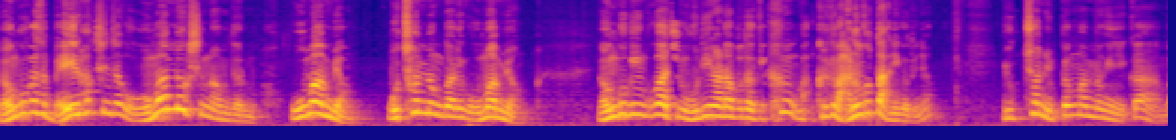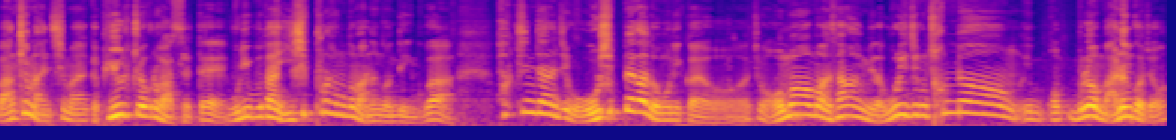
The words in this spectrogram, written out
영국에서 매일 확진자가 5만 명씩 나옵니다. 여러분. 5만 명, 5천 명도 아니고 5만 명. 영국 인구가 지금 우리나라보다 그렇게, 큰, 그렇게 많은 것도 아니거든요. 6,600만 명이니까 많긴 많지만 그러니까 비율적으로 봤을 때 우리보다 한 20% 정도 많은 건데 인구가 확진자는 지금 50배가 넘으니까요. 지금 어마어마한 상황입니다. 우리 지금 1,000명 물론 많은 거죠.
